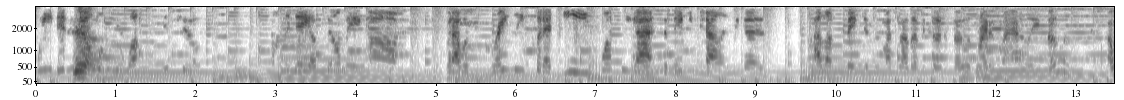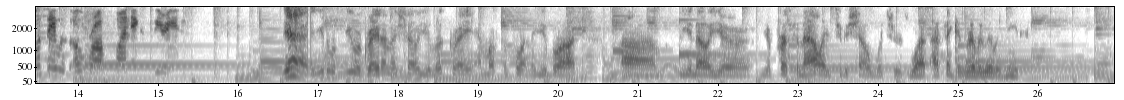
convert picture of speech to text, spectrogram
We didn't yeah. know what we were walking into on the day of filming, um, but I was greatly put at ease once we got the baking challenge because I love to bake just as much as I love to cook, so it was right up my alley. So it was, I would say, it was overall fun experience. Yeah, you you were great on the show. You look great, and most importantly, you brought um, you know your your personality to the show, which is what I think it really really needed.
